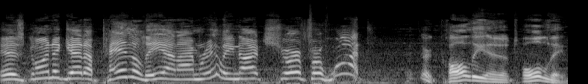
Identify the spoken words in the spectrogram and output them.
is going to get a penalty, and I'm really not sure for what. They're calling it a holding.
